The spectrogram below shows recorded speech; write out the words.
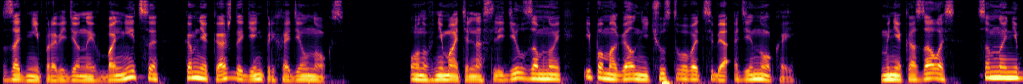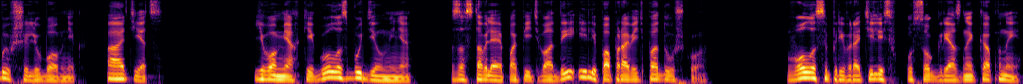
За дни, проведенные в больнице, ко мне каждый день приходил Нокс. Он внимательно следил за мной и помогал не чувствовать себя одинокой. Мне казалось, со мной не бывший любовник, а отец. Его мягкий голос будил меня, заставляя попить воды или поправить подушку. Волосы превратились в кусок грязной копны.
